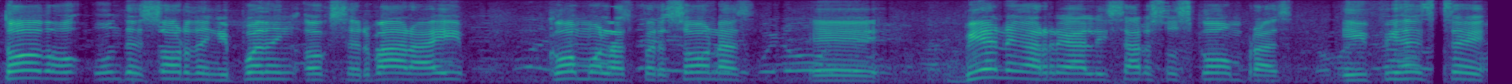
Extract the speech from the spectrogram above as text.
todo un desorden y pueden observar ahí cómo las personas eh, vienen a realizar sus compras y fíjense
